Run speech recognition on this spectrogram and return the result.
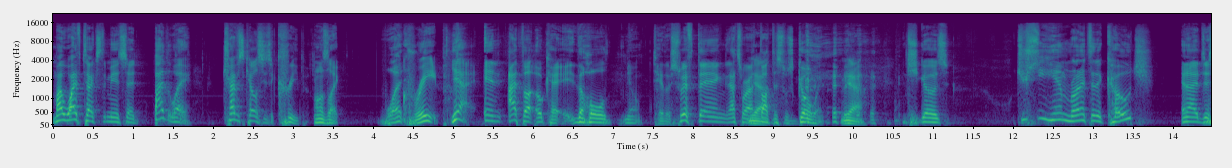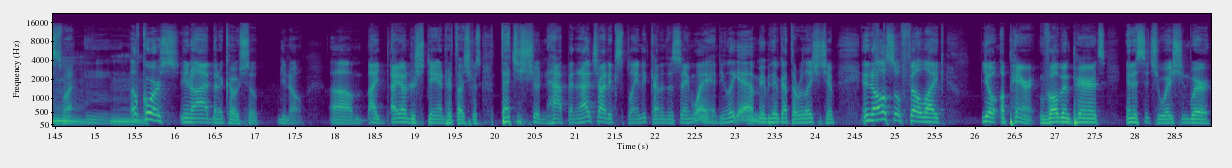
my wife texted me and said, "By the way, Travis Kelce's a creep." And I was like, "What creep?" Yeah, and I thought, okay, the whole you know Taylor Swift thing. That's where I thought this was going. yeah. And she goes, "Did you see him run into the coach?" And I just mm, went. Mm. "Of course, you know I've been a coach, so you know." Um, I, I understand her thought. She goes, that just shouldn't happen. And I tried to explain it kind of the same way. And you're like, yeah, maybe they've got the relationship. And it also felt like, you know, a parent. We've all been parents in a situation where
